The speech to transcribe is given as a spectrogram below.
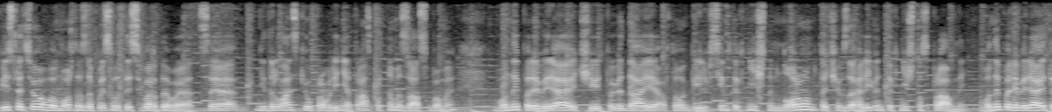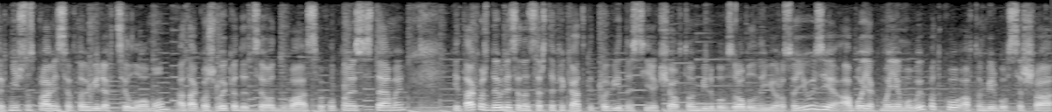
Після цього можете записуватись в РДВ. Це нідерландське управління транспортними засобами. Вони перевіряють, чи відповідає автомобіль всім технічним нормам та чи взагалі він технічно справний. Вони перевіряють технічну справність автомобіля в цілому, а також викиди СО2 з вихлопної системи. І також дивляться на сертифікат відповідності, якщо автомобіль був зроблений в Євросоюзі, або як в моєму випадку, автомобіль був в США.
